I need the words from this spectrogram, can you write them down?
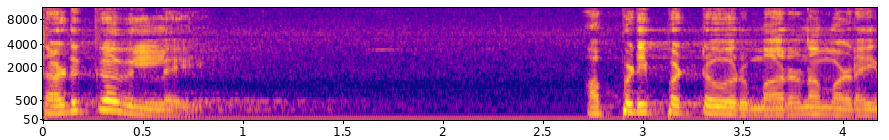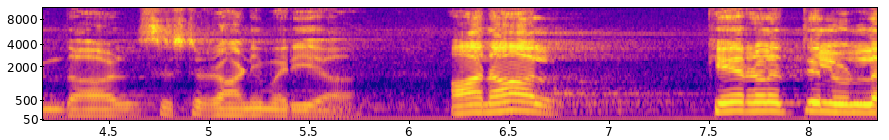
தடுக்கவில்லை. அப்படிப்பட்ட ஒரு மரணம் அடைந்தாள் சிஸ்டர் ராணி மரியா. ஆனால் கேரளத்தில் உள்ள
